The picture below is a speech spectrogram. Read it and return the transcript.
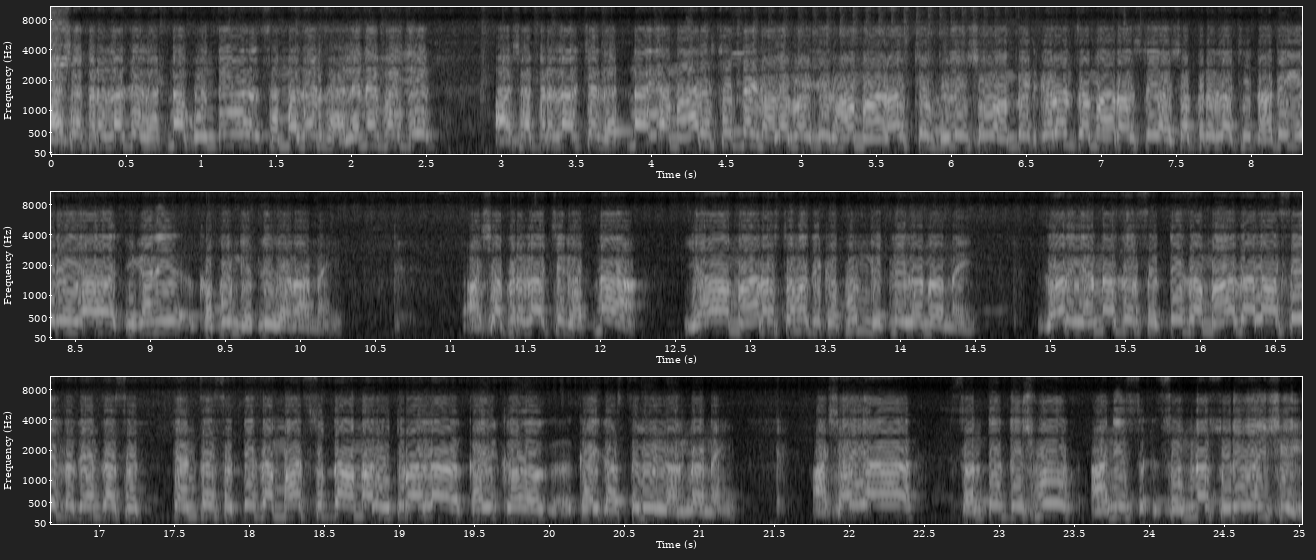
अशा प्रकारच्या घटना कोणत्याही समाजावर झाल्या नाही पाहिजेत अशा प्रकारच्या घटना या महाराष्ट्रात नाही झाल्या पाहिजेत. हा महाराष्ट्र फुले शाहू आंबेडकरांचा महाराष्ट्र अशा प्रकारची दादागिरी या ठिकाणी खपून घेतली जाणार नाही. अशा प्रकारची घटना या महाराष्ट्रामध्ये खपून घेतली जाणार नाही. जर यांना जर सत्तेचा माज आला असेल तर त्यांचा सत- त्यांचा सत्तेचा माज सुद्धा आम्हाला उतरवायला काही काही जास्त वेळ लागणार नाही. अशा या संतोष देशमुख आणि सोमनाथ सूर्यवंशी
